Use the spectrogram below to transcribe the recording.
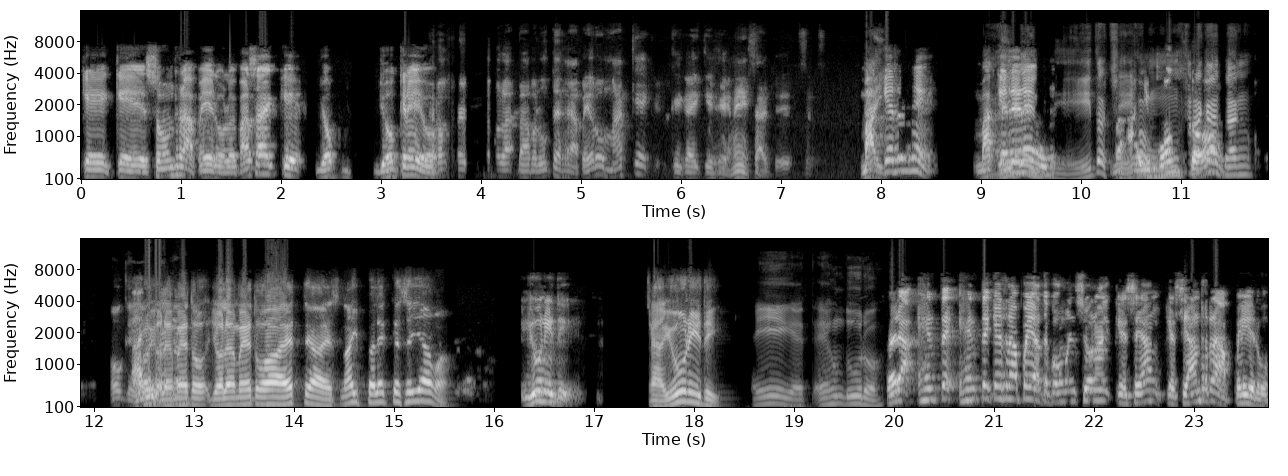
que, que, son raperos. Lo que pasa es que yo, yo creo. la, pregunta es rapero más que, que, que René, ¿sabes? Más que René. Más que René. hay un montón. Okay. yo, le meto, yo le meto a este, a Sniper, ¿es que se llama? Unity. A Unity. Sí, es un duro. Mira, gente, gente que rapea, te puedo mencionar que sean, que sean raperos,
